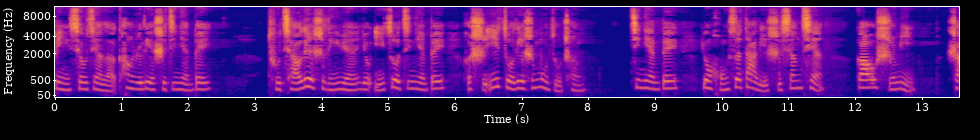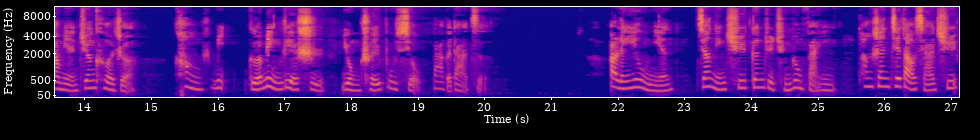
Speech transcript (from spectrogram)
并修建了抗日烈士纪念碑。土桥烈士陵园由一座纪念碑和十一座烈士墓组成。纪念碑用红色大理石镶嵌，高十米，上面镌刻着“抗命革命烈士永垂不朽”八个大字。二零一五年。江宁区根据群众反映，汤山街道辖区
